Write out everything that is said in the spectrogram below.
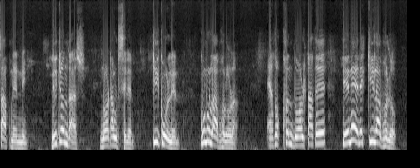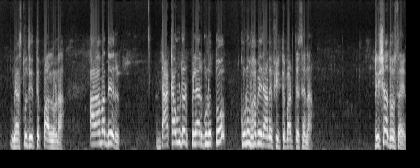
চাপ নেননি। লিটন দাস নট আউট ছিলেন। কি করলেন? কোনো লাভ হলো না। এতক্ষণ দলটাতে টেনে এনে কী লাভ হলো? ম্যাচ তো জিততে পারল না। আর আমাদের ডাক আউটের প্লেয়ারগুলো তো কোনোভাবেই রানে ফিরতে পারতেছে না। রিশাদ হোসেন,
